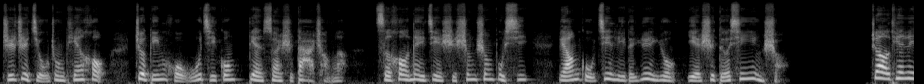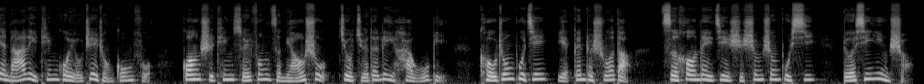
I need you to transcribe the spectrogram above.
直至九重天后，这冰火无极功便算是大成了。此后内劲是生生不息，两股劲力的运用也是得心应手。赵天烈哪里听过有这种功夫，光是听随风子描述就觉得厉害无比，口中不禁也跟着说道：“此后内劲是生生不息，得心应手。”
